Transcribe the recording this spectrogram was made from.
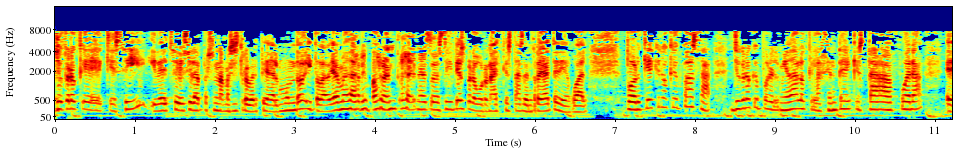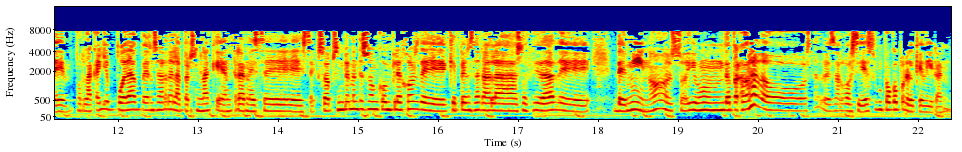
Yo creo que, que, sí, y de hecho yo soy la persona más extrovertida del mundo y todavía me da reparo entrar en esos sitios, pero bueno, una vez que estás dentro ya te da igual. ¿Por qué creo que pasa? Yo creo que por el miedo a lo que la gente que está afuera, eh, por la calle, pueda pensar de la persona que entra en ese sex shop. Simplemente son complejos de qué pensará la sociedad de, de mí, ¿no? Soy un depravado, ¿sabes? Algo así. Es un poco por el que dirán.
